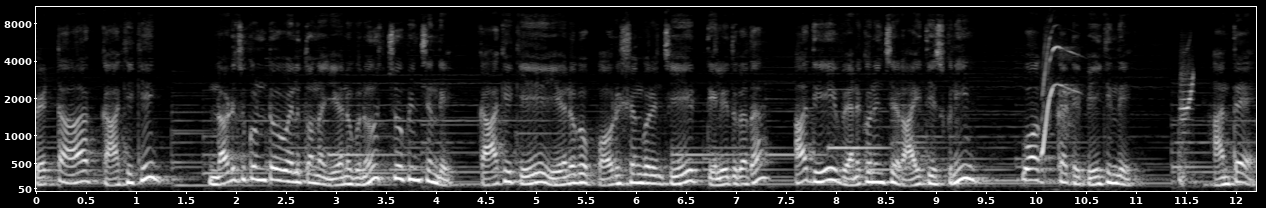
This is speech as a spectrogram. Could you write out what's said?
పెట్ట కాకికి నడుచుకుంటూ వెళుతున్న ఏనుగును చూపించింది. కాకికి ఏనుగు పౌరుషం గురించి తెలీదు కదా? అది వెనుక నుంచి రాయి తీసుకుని ఒక్కటి పీకింది. అంతే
